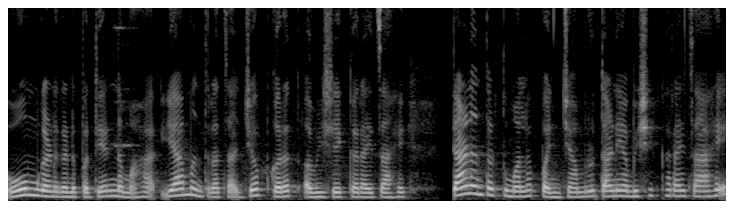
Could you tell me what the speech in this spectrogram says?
ओम गण गणपते नमहा या मंत्राचा जप करत अभिषेक करायचा आहे. त्यानंतर तुम्हाला पंचामृताने अभिषेक करायचा आहे.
